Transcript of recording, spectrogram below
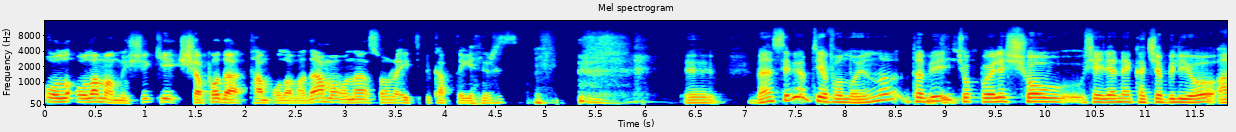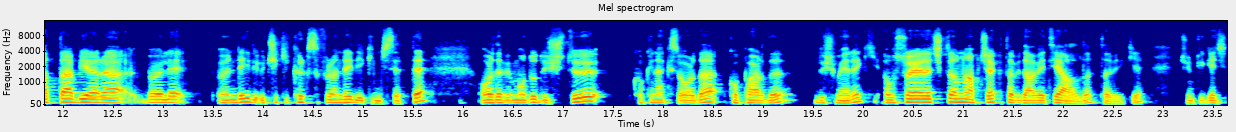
ol- olamamışı ki Şapo da tam olamadı ama ona sonra ATP Cup'ta geliriz. Ee, ben seviyorum Tiafoe'nun oyununu. Tabii Müthiş. çok böyle şov şeylerine kaçabiliyor. Hatta bir ara böyle öndeydi. 3-2 40-0 öndeydi ikinci sette. Orada bir modu düştü. Kokinakis orada kopardı düşmeyerek. Avustralya'da çıktı onu ne yapacak? Tabii davetiye aldı tabii ki. Çünkü geç,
